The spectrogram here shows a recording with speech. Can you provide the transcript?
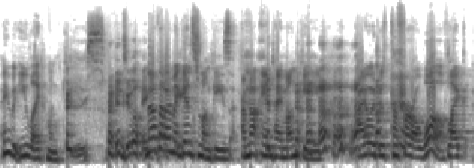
Hey, but you like monkeys. I do like. Not that I'm against monkeys. I'm not anti-monkey. I would just prefer a wolf. Like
